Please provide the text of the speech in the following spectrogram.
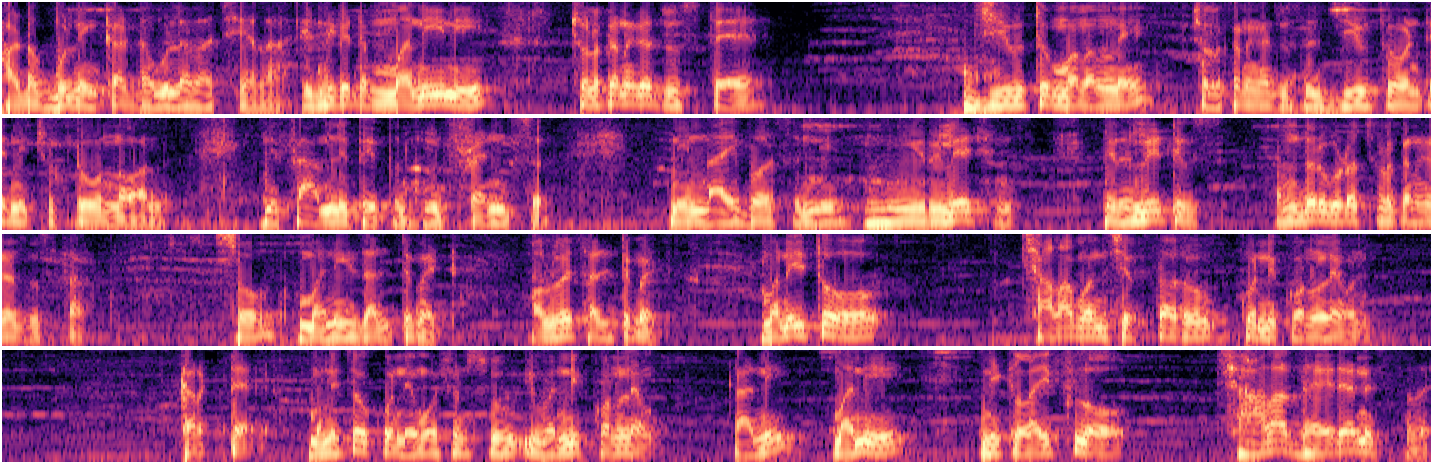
ఆ డబ్బులు ఇంకా డబ్బులు ఎలా చేయాలి? ఎందుకంటే మనీని చులకనగా చూస్తే జీవితం మనల్ని చులకనగా చూస్తే జీవితం అంటే నీ చుట్టూ ఉన్నవాళ్ళు నీ ఫ్యామిలీ పీపుల్ నీ ఫ్రెండ్స్ నీ నైబర్స్ నీ నీ రిలేషన్స్ నీ రిలేటివ్స్ అందరూ కూడా చులకనగా చూస్తారు. So money is ultimate always ultimate మనీతో చాలామంది చెప్తారు కొన్ని కొనలేమని. కరెక్టే మనీతో కొన్ని ఎమోషన్స్ ఇవన్నీ కొనలేం. కానీ మనీ నీకు లైఫ్లో చాలా ధైర్యాన్ని ఇస్తుంది.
